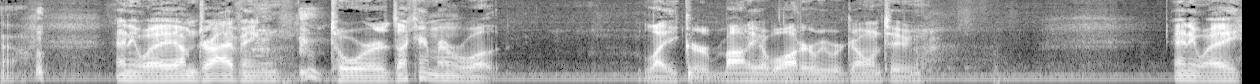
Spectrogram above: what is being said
Oh. Anyway, I'm driving towards I can't remember what lake or body of water we were going to. Anyway,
